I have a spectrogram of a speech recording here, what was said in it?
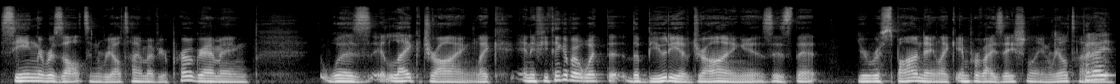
seeing the results in real time of your programming was like drawing. Like, and if you think about what the, the beauty of drawing is, is that you're responding like improvisationally in real time But I-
